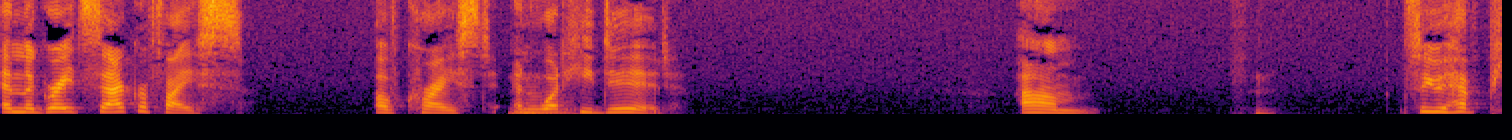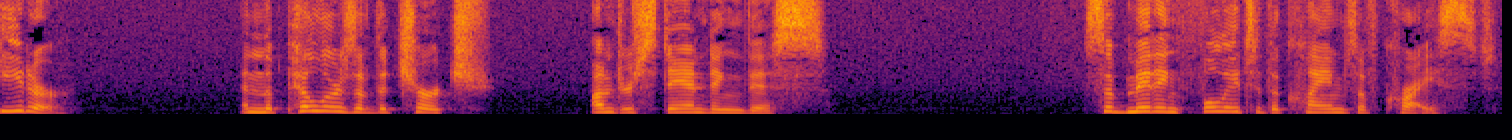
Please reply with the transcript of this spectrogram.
and the great sacrifice of Christ and what he did. Um so you have Peter and the pillars of the church understanding this, submitting fully to the claims of Christ,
